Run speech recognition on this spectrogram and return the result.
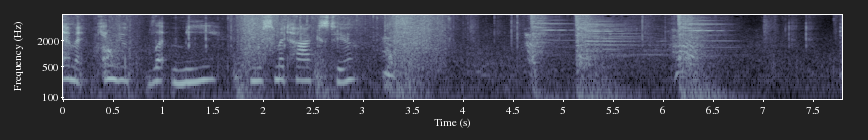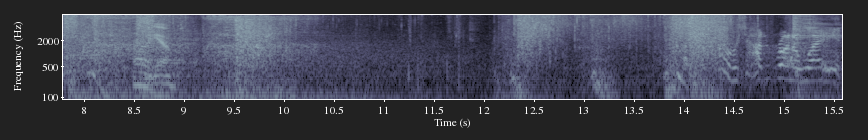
Damn it. Can you let me do some attacks too? There we go. I wish I hadn't run away.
